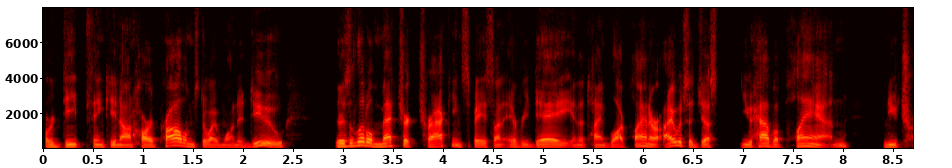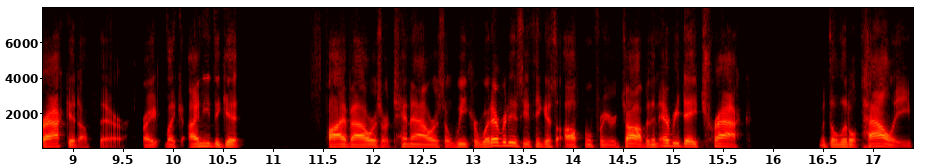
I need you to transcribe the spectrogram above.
or deep thinking on hard problems do i want to do? There's a little metric tracking space on every day in the time block planner. I would suggest you have a plan and you track it up there right? Like i need to get five hours or 10 hours a week or whatever it is you think is optimal for your job and then every day track with a little tally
